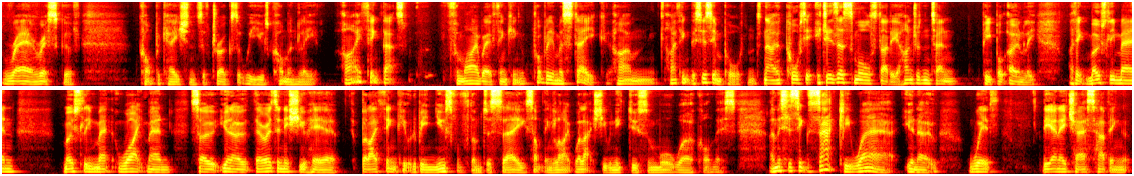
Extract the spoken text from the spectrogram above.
rare risk of complications of drugs that we use commonly, I think that's, for my way of thinking, probably a mistake. Um, I think this is important. Now, of course, it, it is a small study, 110 people only. I think mostly men, mostly me- white men. So, you know, there is an issue here, but I think it would have been useful for them to say something like, well, actually, we need to do some more work on this. And this is exactly where, you know, with the NHS having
